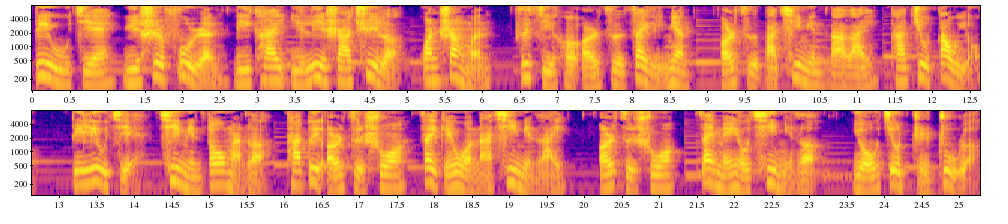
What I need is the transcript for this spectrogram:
第五节，于是妇人离开伊丽莎去了，关上门，自己和儿子在里面。儿子把器皿拿来，他就倒油。第六节，器皿都满了，他对儿子说：“再给我拿器皿来。”儿子说：“再没有器皿了，油就止住了。”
